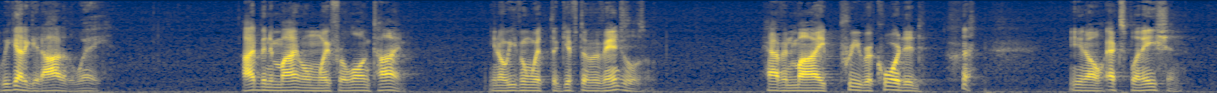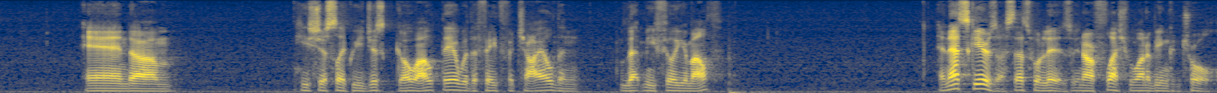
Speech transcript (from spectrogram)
We got to get out of the way. I've been in my own way for a long time, you know, even with the gift of evangelism, having my pre recorded, you know, explanation. And um, he's just like, we just go out there with the faith a child and let me fill your mouth? And that scares us. That's what it is. In our flesh, we want to be in control.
